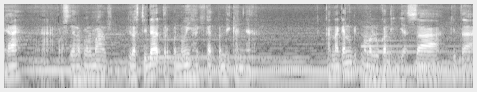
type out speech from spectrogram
ya. Nah, formal jelas tidak terpenuhi hakikat pendidikannya. Karena kan memerlukan ijazah kita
